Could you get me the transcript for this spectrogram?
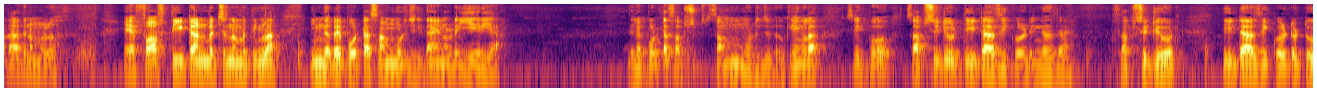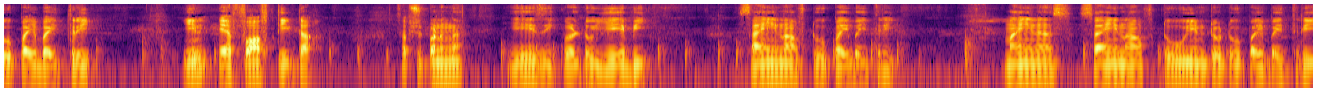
அதாவது நம்மளோட எஃப் ஆஃப் தீட்டான்னு வச்சுருந்தோம் பார்த்தீங்களா இங்கே போய் போட்டால் சம் முடிஞ்சு தான் என்னோட ஏரியா இதில் போட்டால் சப்ஸ்டியூட் சம் முடிஞ்சுது. ஓகேங்களா ஸோ இப்போது சப்ஸ்டிடியூட் தீட்டாஸ் ஈக்குவல் டு இங்கே எழுதுறேன். Substitute theta's equal to two pi by three in f of theta substitute பண்ணுங்கள் a is equal to AB sine of two pi by three minus sine of two into two pi by three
